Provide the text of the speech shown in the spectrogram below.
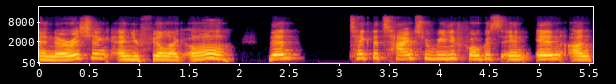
and nourishing and you feel like, oh, then take the time to really focus in in on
